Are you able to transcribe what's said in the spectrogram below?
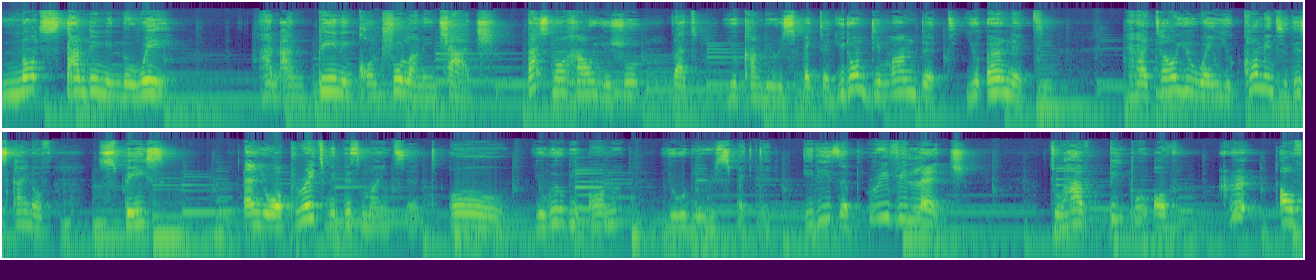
not standing in the way and, and being in control and in charge. That's not how you show that you can be respected. You don't demand it, you earn it. And I tell you, when you come into this kind of space, and you operate with this mindset, oh, you will be honored, you will be respected. It is a privilege to have people of of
